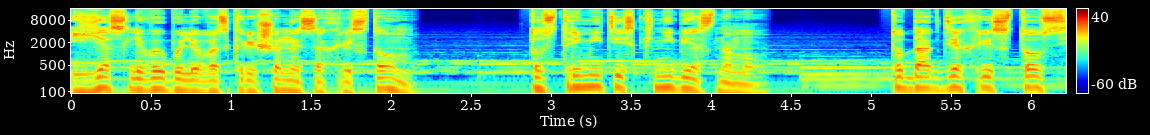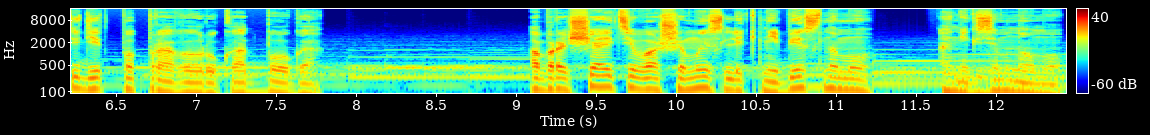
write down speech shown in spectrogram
если вы были воскрешены со Христом, то стремитесь к небесному, туда, где Христос сидит по правую руку от Бога. Обращайте ваши мысли к небесному, а не к земному.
